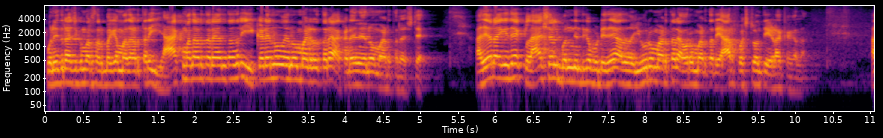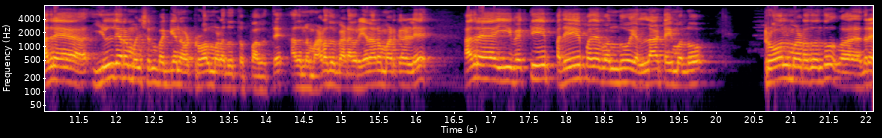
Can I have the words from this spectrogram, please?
ಪುನೀತ್ ರಾಜ್ಕುಮಾರ್ ಸರ್ ಬಗ್ಗೆ ಮಾತಾಡ್ತಾರೆ. ಯಾಕೆ ಮಾತಾಡ್ತಾರೆ ಅಂತಂದ್ರೆ, ಈ ಕಡೆನೂ ಏನೋ ಮಾಡಿರ್ತಾರೆ, ಆ ಕಡೆನೂ ಏನೋ ಮಾಡ್ತಾರೆ ಅಷ್ಟೇ. ಅದೇನಾಗಿದೆ ಕ್ಲಾಶ್ ಅಲ್ಲಿ ಬಂದು ನಿಂತ್ಕೊಬಿಟ್ಟಿದೆ ಅದು ಇವರು ಮಾಡ್ತಾರೆ, ಅವರು ಮಾಡ್ತಾರೆ, ಯಾರು ಫಸ್ಟ್ ಅಂತ ಹೇಳಕ್ಕಾಗಲ್ಲ. ಆದ್ರೆ, ಇಲ್ದಿರೋ ಮನುಷ್ಯನ ಬಗ್ಗೆ ನಾವು ಟ್ರೋಲ್ ಮಾಡೋದು ತಪ್ಪಾಗುತ್ತೆ. ಅದನ್ನು ಮಾಡೋದು ಬೇಡ. ಅವ್ರು ಏನಾರು ಮಾಡ್ಕೊಳ್ಳಿ. ಆದ್ರೆ, ಈ ವ್ಯಕ್ತಿ ಪದೇ ಪದೇ ಬಂದು ಎಲ್ಲಾ ಟೈಮಲ್ಲೂ ಟ್ರೋಲ್ ಮಾಡೋದೊಂದು ಅಂದ್ರೆ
